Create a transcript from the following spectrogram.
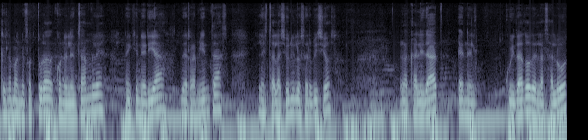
que es la manufactura con el ensamble, la ingeniería de herramientas, la instalación y los servicios, la calidad en el cuidado de la salud,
